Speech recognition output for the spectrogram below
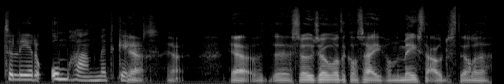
te leren omgaan met games? Ja, ja. Ja, sowieso wat ik al zei, van de meeste ouders stellen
